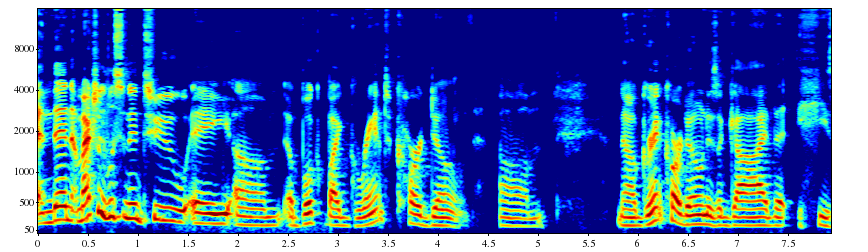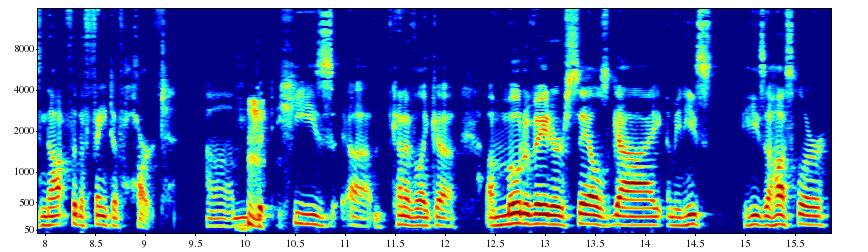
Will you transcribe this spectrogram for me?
and then I'm actually listening to a um, a book by Grant Cardone. Um, now, Grant Cardone is a guy that he's not for the faint of heart, um, Hmm. but he's um, kind of like a, a motivator, sales guy. I mean, he's he's a hustler,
